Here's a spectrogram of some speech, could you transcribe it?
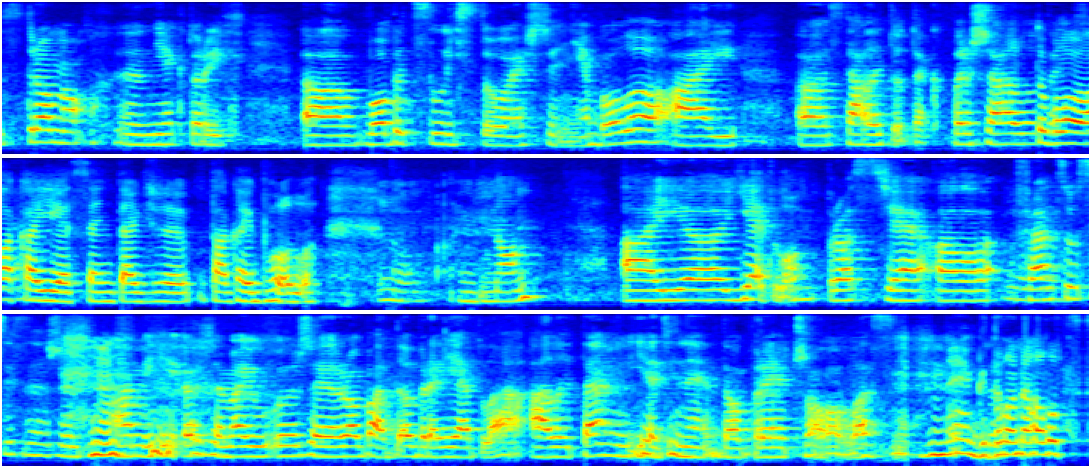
stromoch e, niektorých e, vôbec listov ešte nebolo, aj stále to tak pršalo. To bolo aká jeseň, takže tak aj bolo. No. No. Aj e, jedlo. Proste uh, Francúzi sa že známi, že majú, že robia dobré jedla, ale tam jediné dobré, čo vlastne... McDonald's.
